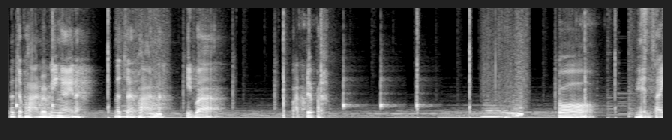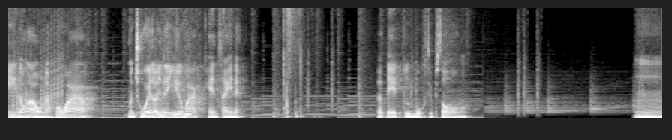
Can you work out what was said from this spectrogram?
น่าจะผ่านแบบง่ายๆนะ น่าจะผ่านนะ คิดว่า ปัดด้วยปะก็เฮนไซต์นี่ต้องเอานะ เพราะว่ามันช่วยเราได้เยอะมากเฮนไซต์เนี่ยสเตตบวกสิบสองอืม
